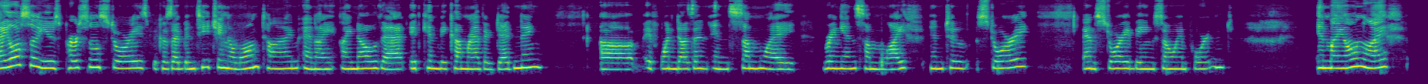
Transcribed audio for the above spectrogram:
I also use personal stories because I've been teaching a long time and I, I know that it can become rather deadening uh, if one doesn't, in some way, bring in some life into story, and story being so important. In my own life,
